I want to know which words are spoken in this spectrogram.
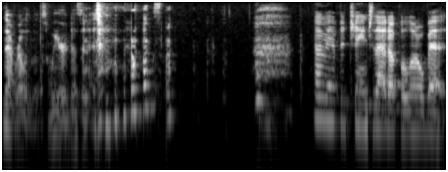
That really looks weird, doesn't it? I may have to change that up a little bit.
